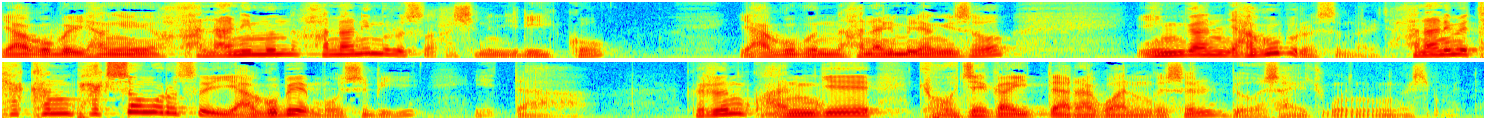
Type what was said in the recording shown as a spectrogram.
야곱을 향해 하나님은 하나님으로서 하시는 일이 있고 야곱은 하나님을 향해서 인간 야곱으로서 말이죠. 하나님의 택한 백성으로서의 야곱의 모습이 있다. 그런 관계의 교제가 있다라고 하는 것을 묘사해 주고 있는 것입니다.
